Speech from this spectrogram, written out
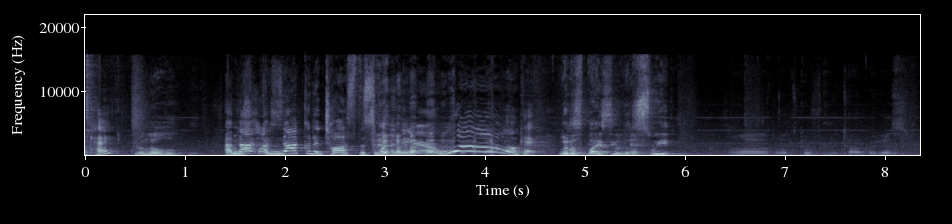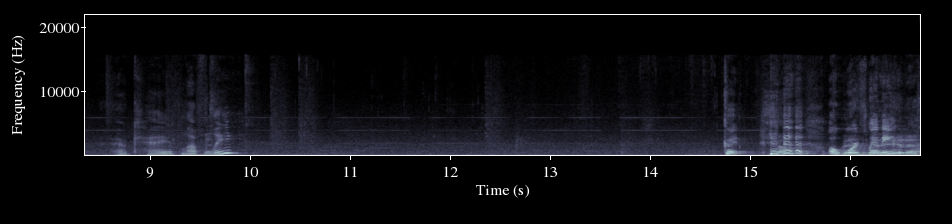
okay. They're a little. I'm little not I'm spicy, not going to toss this one in there. Whoa. Okay. Little spicy, a little sweet. Uh, let's go from the top, I guess. Okay. Lovely. Good. Award winning. It is.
